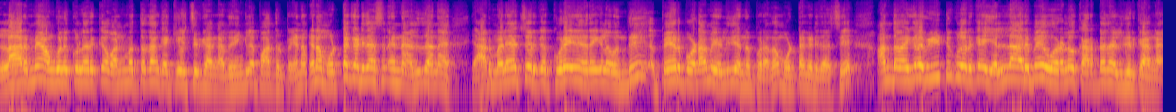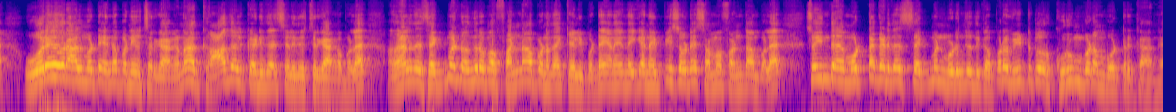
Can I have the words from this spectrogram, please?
எல்லாருமே அவங்களுக்குள்ள இருக்க வன்மத்தை தான் கக்கி வச்சிருக்காங்க. அதை நீங்களே பார்த்துருப்பேன் ஏன்னா ஏன்னா மொட்டை கடிதாசன் என்ன? அதுதானே. யார் மேலேயாச்சும் இருக்க குறை நிறைகளை வந்து பேர் போடாமல் எழுதி அனுப்புகிறதா மொட்டை கடிதாசு. அந்த வகையில் வீட்டுக்குள்ளே இருக்க எல்லாருமே ஓரளவு கரெக்டாக தான் எழுதியிருக்காங்க. ஒரே ஒரு ஆள் மட்டும் என்ன பண்ணி வச்சிருக்காங்கன்னா காதல் கடிதம் எழுதி வச்சிருக்காங்க போல. அதனால இந்த செக்மெண்ட் வந்து ரொம்ப ஃபன்னாக போனதாக கேள்விப்பட்டேன். ஏன்னா இன்னைக்கான எபிசோடே செம்ம ஃபன் தான் போல. ஸோ இந்த மொட்டை கடித செக்மெண்ட் முடிஞ்சதுக்கப்புறம் வீட்டுக்கு ஒரு குறும்படம் போட்டிருக்காங்க.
